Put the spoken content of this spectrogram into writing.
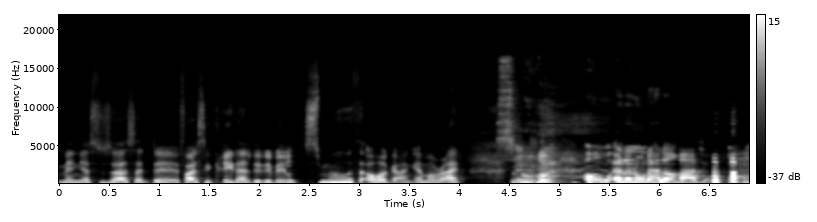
Men jeg synes også, at øh, folk skal grine alt det, de vil. Smooth overgang, am I right? Så, oh, er der nogen, der har lavet radio? Mm.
